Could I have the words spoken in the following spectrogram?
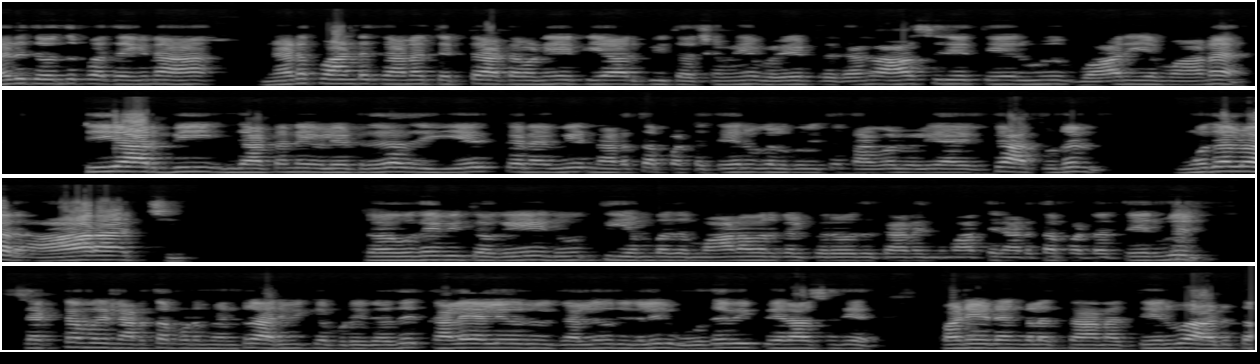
அடுத்து வந்து பார்த்தீங்கன்னா நடப்பாண்டுக்கான திட்ட அட்டவணையை டிஆர்பி தசமையை வெளியிட்டிருக்காங்க. ஆசிரியர் தேர்வு வாரியமான டிஆர்பி இந்த அட்டனை வெளியிட்டது. அது ஏற்கனவே நடத்தப்பட்ட தேர்வுகள் குறித்த தகவல் வெளியாகிருக்கு அத்துடன் முதல்வர் ஆராய்ச்சி உதவித்தொகையை நூத்தி எண்பது மாணவர்கள் பெறுவதற்கான இந்த மாதத்தில் நடத்தப்பட்ட தேர்வு செப்டம்பரில் நடத்தப்படும் என்று அறிவிக்கப்படுகிறது. கலை அலுவலக கல்லூரிகளில் உதவி பேராசிரியர் பணியிடங்களுக்கான தேர்வு அடுத்த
